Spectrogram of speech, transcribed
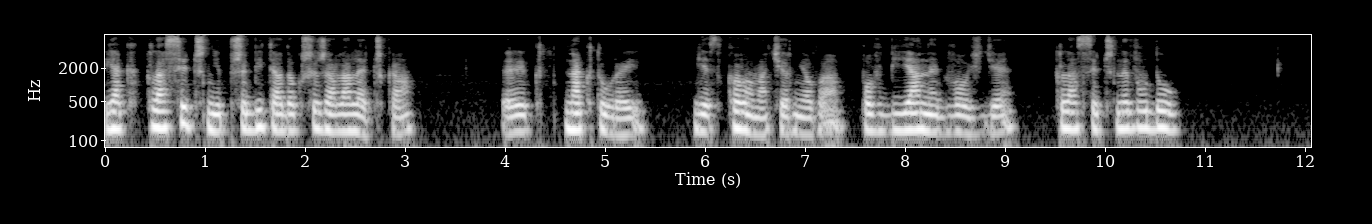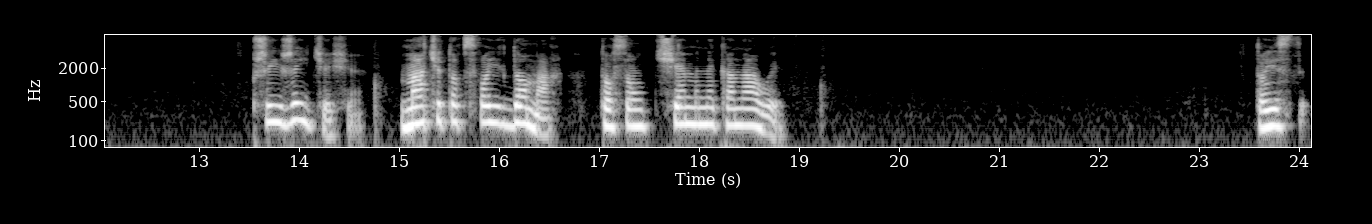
jak klasycznie przybita do krzyża laleczka, y, na której jest korona cierniowa, powbijane gwoździe, klasyczne wudu. Przyjrzyjcie się. Macie to w swoich domach. To są ciemne kanały. To jest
